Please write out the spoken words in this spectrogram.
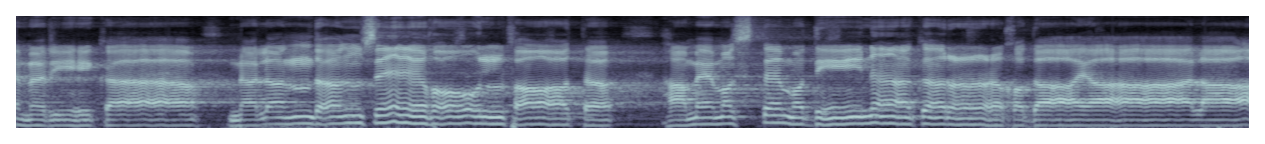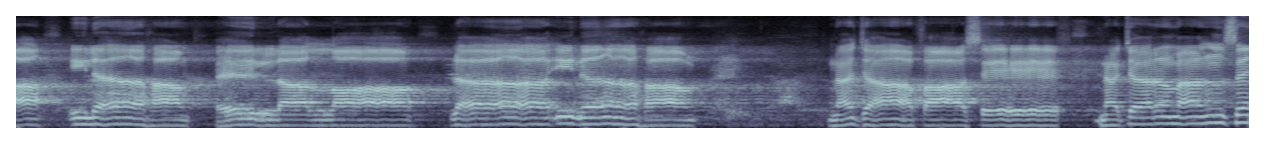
امریکہ نہ لندن سے ہو الفات ہمیں مست مدینہ کر خدایا لا الہ الا اللہ لا الہ نجافا سے نجر من سے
